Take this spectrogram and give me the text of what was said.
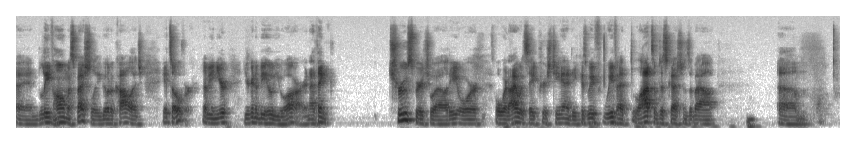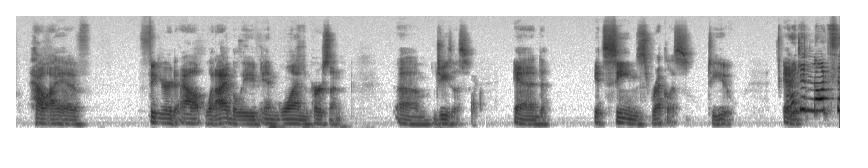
and leave home, especially go to college, it's over. I mean, you're you're going to be who you are. And I think true spirituality, or or what I would say Christianity, because we've we've had lots of discussions about um, how I have figured out what I believe in one person, um, Jesus, and it seems reckless to you. I did not say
